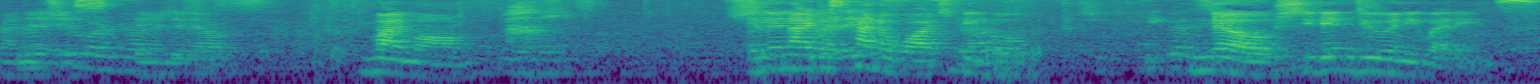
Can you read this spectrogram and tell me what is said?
Kind of just learn how to fan it out. My mom. And then I just kind of watch people. You guys do No, she didn't do any weddings.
